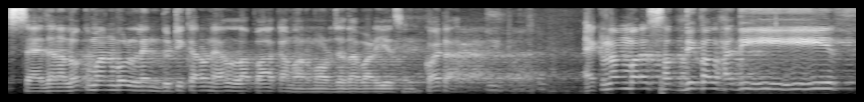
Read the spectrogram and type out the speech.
সায়দানা লোকমান বললেন, দুটি কারণে আল্লাহ পাক আমার মর্যাদা বাড়িয়েছেন। কয়টা? এক নম্বরে, সদ্দিকল হাদিস।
